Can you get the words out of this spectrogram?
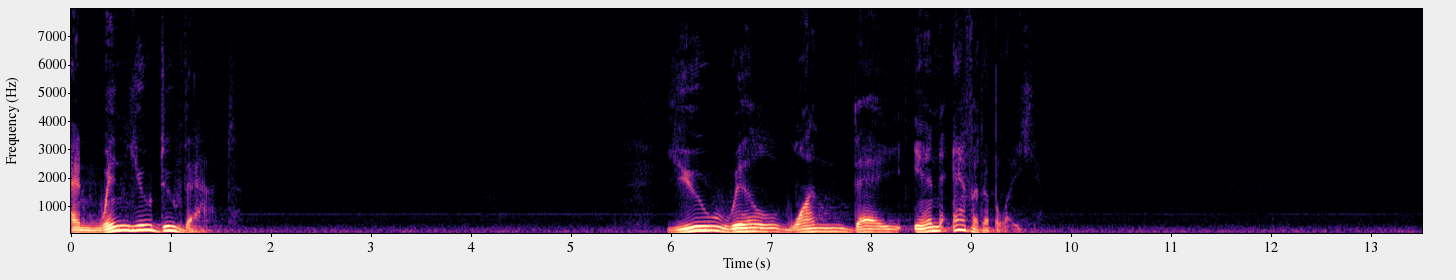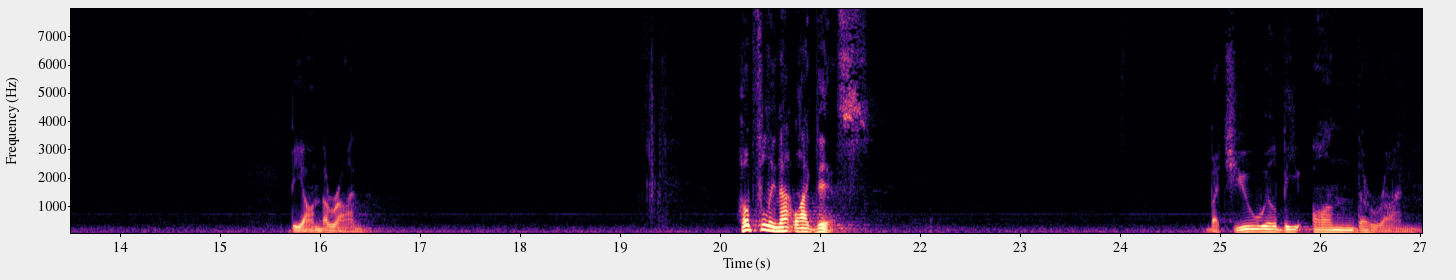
And when you do that, you will one day inevitably be on the run. Hopefully, not like this, but you will be on the run.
